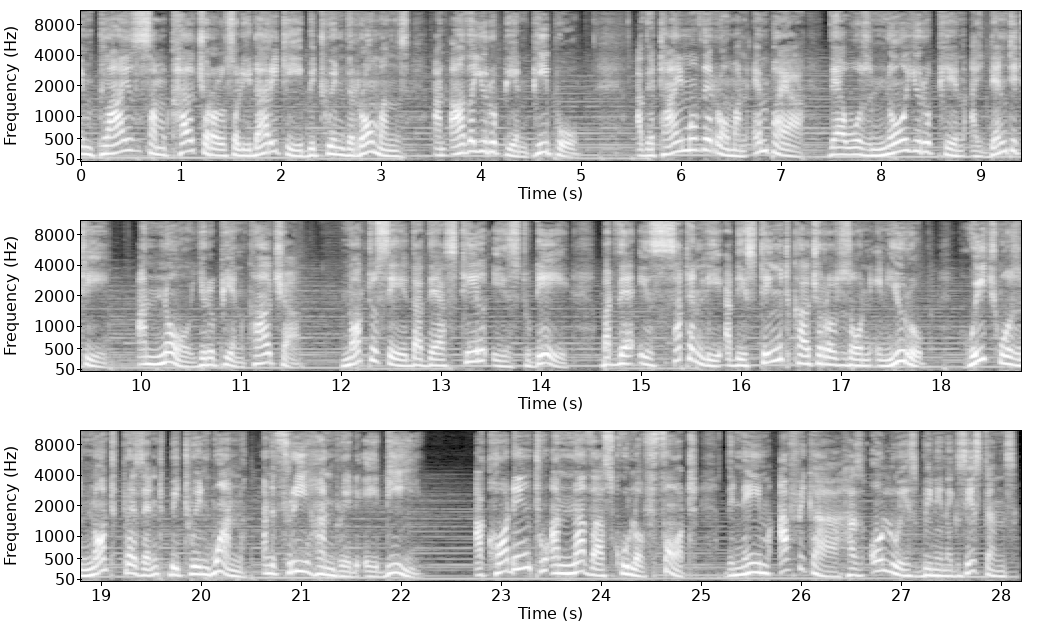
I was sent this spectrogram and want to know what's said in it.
implies some cultural solidarity between the Romans and other European people. At the time of the Roman Empire, there was no European identity and no European culture. Not to say that there still is today, but there is certainly a distinct cultural zone in Europe which was not present between 1 and 300 AD. According to another school of thought, the name Africa has always been in existence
